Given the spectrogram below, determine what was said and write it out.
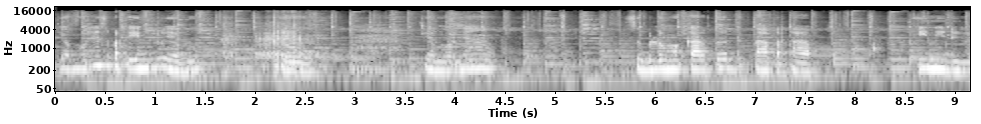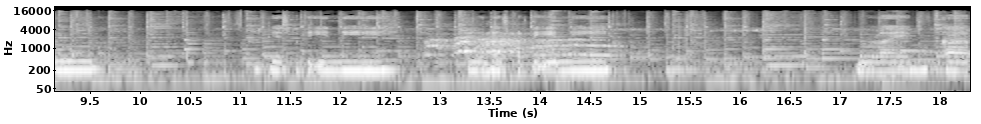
Jamurnya seperti ini dulu ya bu. Tuh jamurnya sebelum mekar tuh tahap bertahap ini dulu terus dia seperti ini kemudian seperti ini. Mulai mekar.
